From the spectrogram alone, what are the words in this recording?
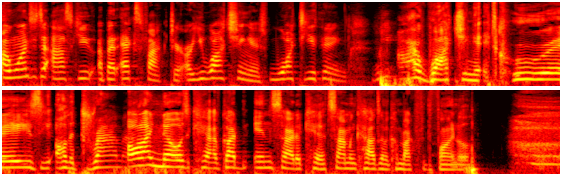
I wanted to ask you about X Factor. Are you watching it? What do you think? We are watching it. It's crazy. All the drama. All I know is, okay, I've got an insider kid. Simon Cowell's going to come back for the final.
